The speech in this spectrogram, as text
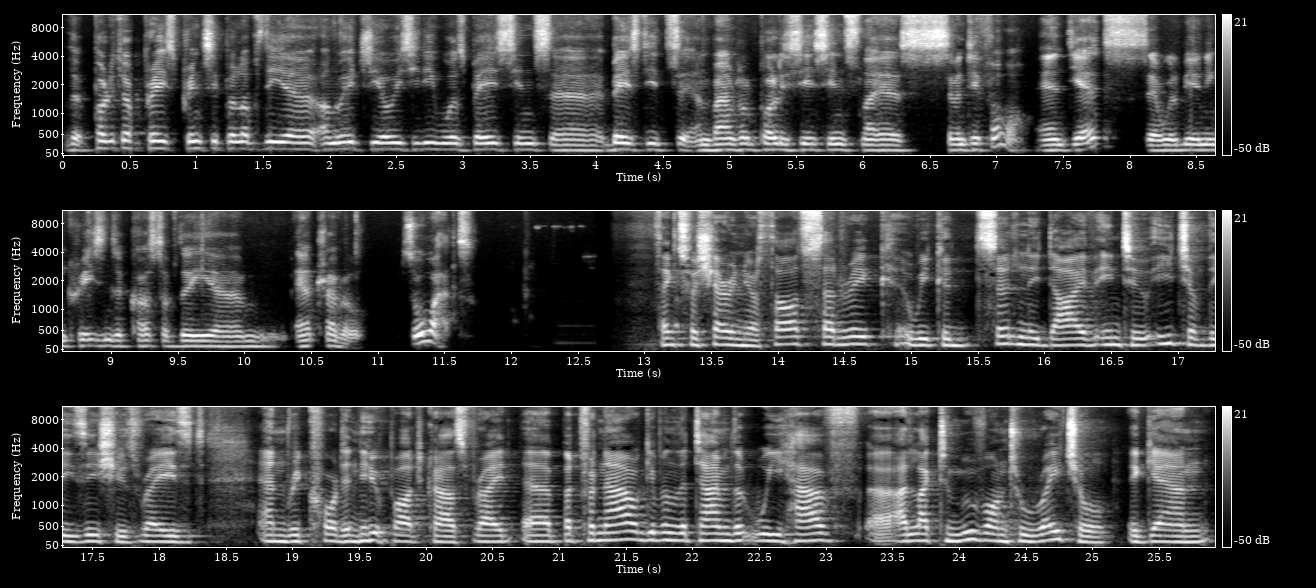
the polluter pays principle of the uh, on which the OECD was based since uh, based its environmental policy since '74. And yes, there will be an increase in the cost of the um, air travel. So what? Thanks for sharing your thoughts, Cedric. We could certainly dive into each of these issues raised and record a new podcast, right? Uh, but for now, given the time that we have, uh, I'd like to move on to Rachel again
